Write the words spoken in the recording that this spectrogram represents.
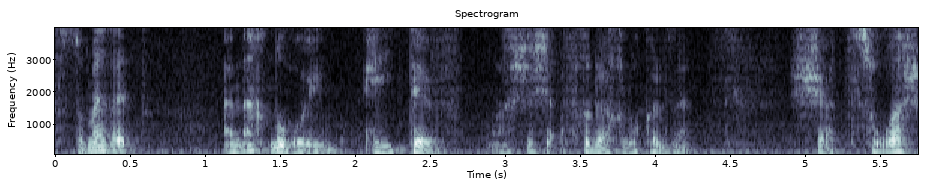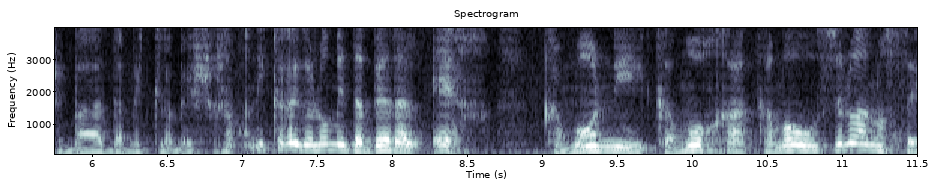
זאת אומרת, אנחנו רואים היטב, אני חושב שאף אחד לא יחלוק על זה, שהצורה שבה האדם מתלבש. עכשיו, אני כרגע לא מדבר על איך, כמוני, כמוך, כמוהו, זה לא הנושא.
